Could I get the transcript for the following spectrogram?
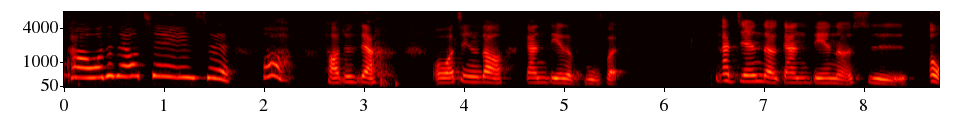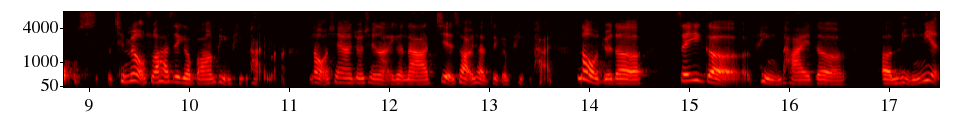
考，我真的要气死哦！好，就是这样，我要进入到干爹的部分。那今天的干爹呢是 ONS，前面有说它是一个保养品品牌嘛，那我现在就先来跟大家介绍一下这个品牌。那我觉得。这一个品牌的呃理念，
